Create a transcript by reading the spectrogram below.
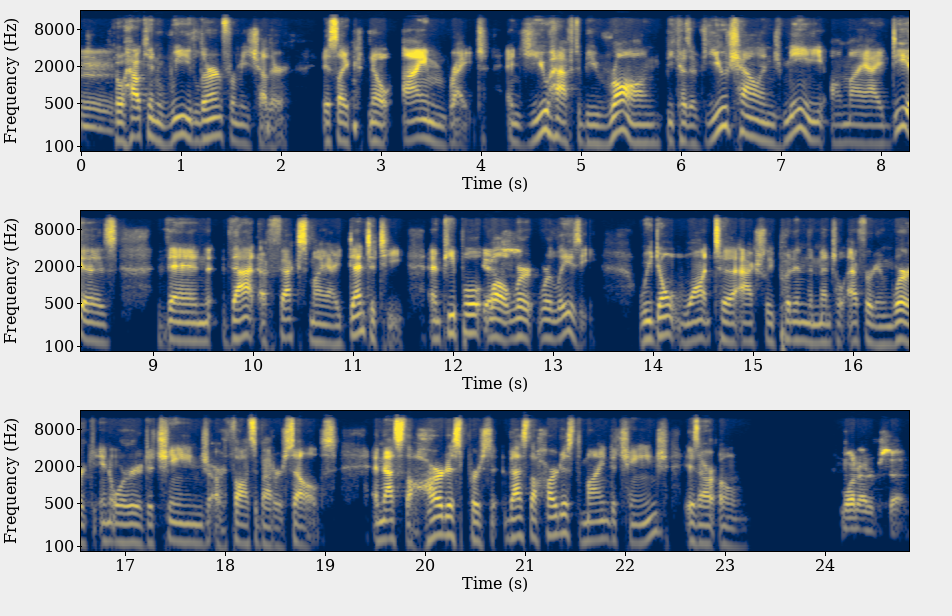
Mm. So how can we learn from each other? It's like, no, I'm right. And you have to be wrong because if you challenge me on my ideas, then that affects my identity. And people, yes. well, we're, we're lazy. We don't want to actually put in the mental effort and work in order to change our thoughts about ourselves. And that's the hardest person, that's the hardest mind to change is our own. 100%.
